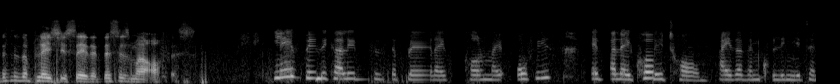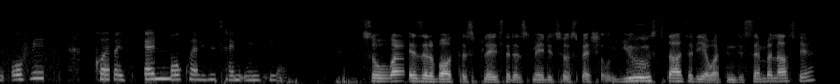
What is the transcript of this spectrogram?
This is the place you say that this is my office. Yes, basically this is the place I call my office, but I call it home, rather than calling it an office, because I spend more quality time in here. So what is it about this place that has made it so special? You started here, what, in December last year?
